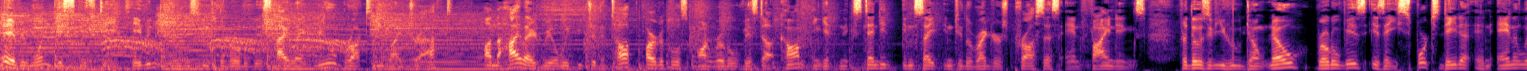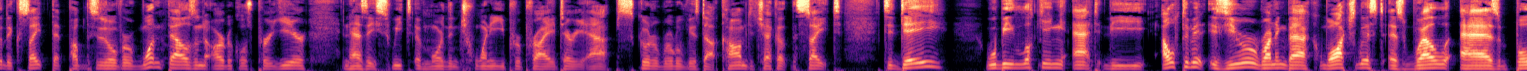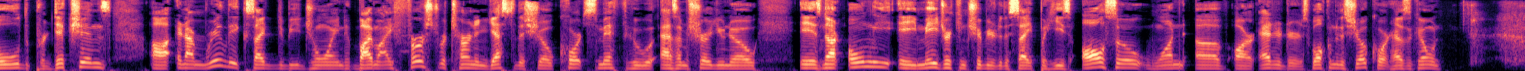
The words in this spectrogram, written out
Hey everyone, this is Dave Caven, and you're listening to the RotoViz Highlight Reel brought to you by Draft. On the Highlight Reel, we feature the top articles on rotoviz.com and get an extended insight into the writer's process and findings. For those of you who don't know, RotoViz is a sports data and analytics site that publishes over 1,000 articles per year and has a suite of more than 20 proprietary apps. Go to rotoviz.com to check out the site. Today, We'll be looking at the ultimate zero running back watch list as well as bold predictions. Uh, and I'm really excited to be joined by my first returning guest to the show, Court Smith, who, as I'm sure you know, is not only a major contributor to the site, but he's also one of our editors. Welcome to the show, Court. How's it going?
